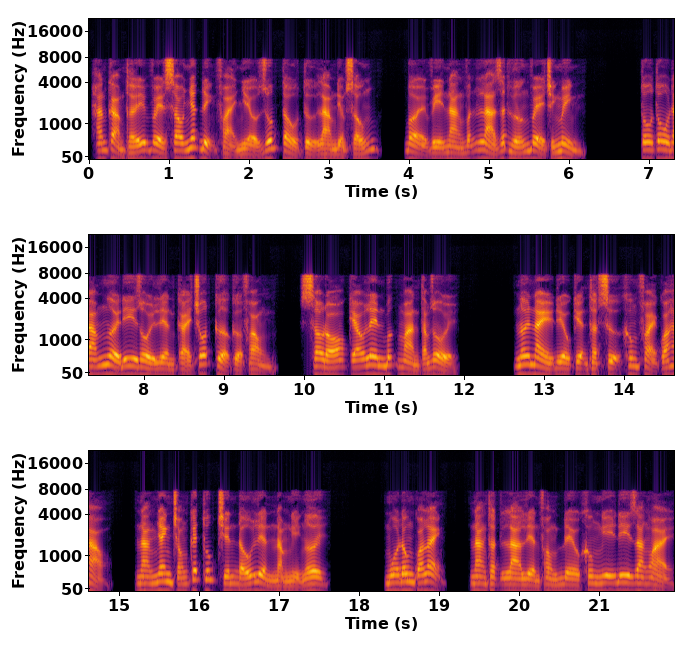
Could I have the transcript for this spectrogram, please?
hắn cảm thấy về sau nhất định phải nhiều giúp tẩu tử làm điểm sống, bởi vì nàng vẫn là rất hướng về chính mình. Tô tô đám người đi rồi liền cài chốt cửa cửa phòng, sau đó kéo lên bức màn tắm rồi. Nơi này điều kiện thật sự không phải quá hảo, nàng nhanh chóng kết thúc chiến đấu liền nằm nghỉ ngơi. Mùa đông quá lạnh, nàng thật là liền phòng đều không nghĩ đi ra ngoài.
